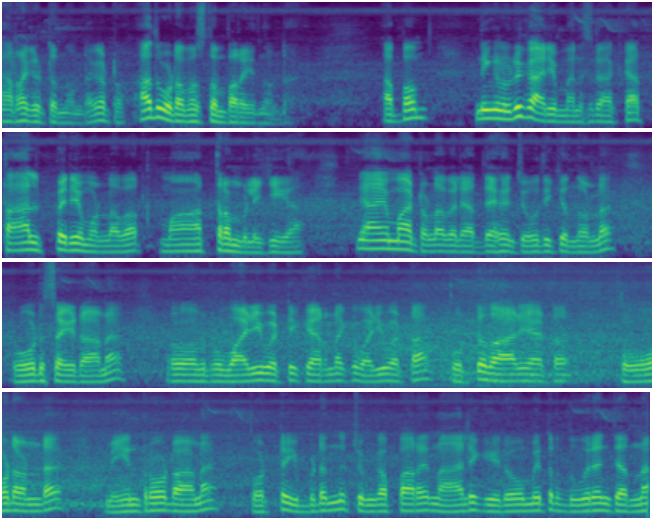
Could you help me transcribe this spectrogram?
കറ കിട്ടുന്നുണ്ട് കേട്ടോ. അത് ഉടമസ്ഥൻ പറയുന്നുണ്ട്. അപ്പം നിങ്ങളൊരു കാര്യം മനസ്സിലാക്കുക. താല്പര്യമുള്ളവർ മാത്രം വിളിക്കുക. ന്യായമായിട്ടുള്ള വില അദ്ദേഹം ചോദിക്കുന്നുണ്ട്. റോഡ് സൈഡാണ്. വഴി വെട്ടിക്കയറേണ്ടക്ക് വഴി വെട്ടാം. തൊട്ട് താഴെയായിട്ട് തോടുണ്ട്. മെയിൻ റോഡാണ്. തൊട്ട് ഇവിടുന്ന് ചുങ്കപ്പാറ നാല് കിലോമീറ്റർ ദൂരം ചെന്ന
